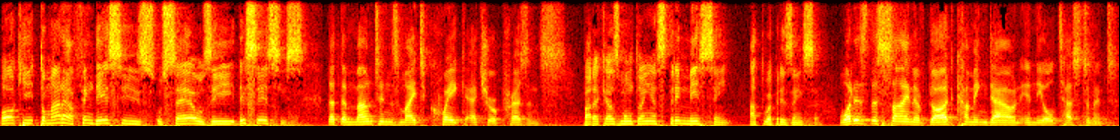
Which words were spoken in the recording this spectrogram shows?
Ó, que tomara fendesses os céus e descesses, that the mountains might quake at your presence. para que as montanhas tremessem à tua presença. What is the sign of God coming down in the Old Testament?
